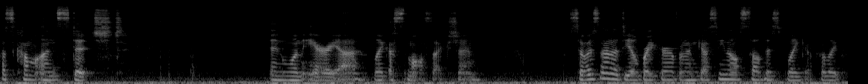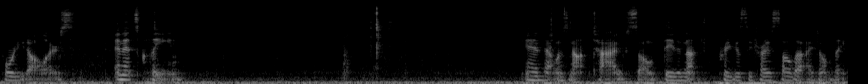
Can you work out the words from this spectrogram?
has come unstitched in one area, like a small section. So it's not a deal breaker, but I'm guessing I'll sell this blanket for like $40 and it's clean. And that was not tagged, so they did not previously try to sell that, I don't think.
